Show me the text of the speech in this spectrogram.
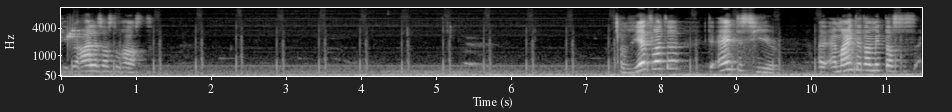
Gib mir alles, was du hast. Also jetzt, Leute, The end is here. Er meinte damit, dass es, dass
